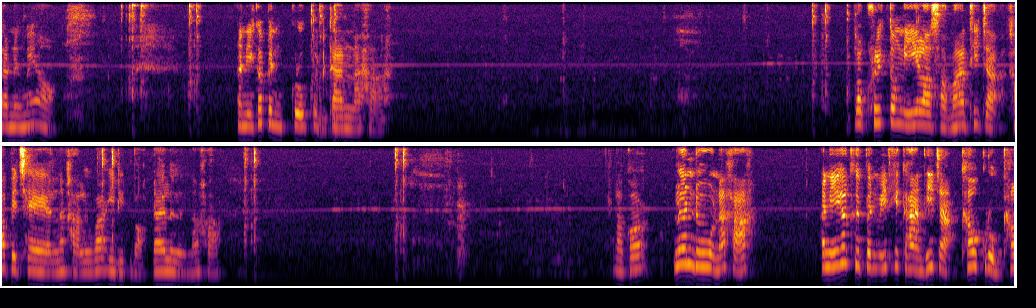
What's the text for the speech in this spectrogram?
ดันนึงไม่ออก อันนี้ก็เป็นกรุ๊ปเหมือนกันนะคะเราคลิกตรงนี้เราสามารถที่จะเข้าไปแชร์นะคะ หรือว่า edit board ได้เลยนะคะ เราก็เลื่อนดูนะคะ อันนี้ก็คือเป็นวิธีการที่จะเข้ากลุ่มเข้า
